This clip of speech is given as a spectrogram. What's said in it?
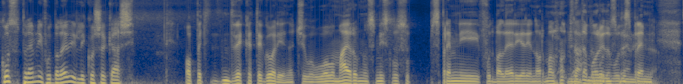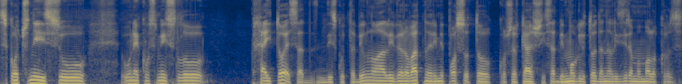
Ko su spremni, futbaleri ili košarkaši? Opet dve kategorije, znači u, u ovom aerobnom smislu su spremni futbaleri jer je normalno da, da, da moraju da budu, da budu spremni. spremni. Da. Skočni su u nekom smislu Ha i to je sad diskutabilno, ali verovatno jer im je posao to košarkaši. Sad bi mogli to da analiziramo malo kroz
